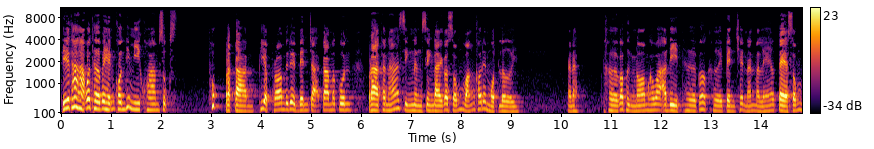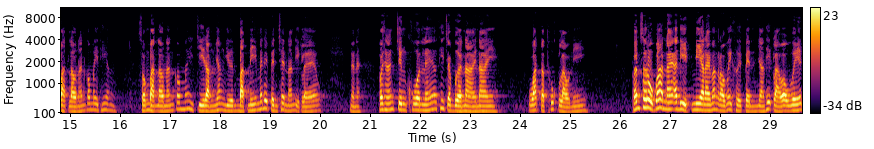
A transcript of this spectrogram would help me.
ทีนี้ถ้าหากว่าเธอไปเห็นคนที่มีความสุขทุกประการเพียบพร้อมไปด้วยเบญจากามคุณ ปรารถนาสิ่งหนึ่ง สิ่งใดก็สมหวังเขาได้หมดเลยนะเธอก็พึงน้อมเขาว่าอดีตเธอก็เคยเป็นเช่นนั้นมาแล้ว แต่สมบัติเหล่านั้นก็ไม่เที่ยง สมบัติเหล่านั้นก็ไม่จีรังยั่งยืน บัดนี้ไม่ได้เป็นเช่นนั้นอีกแล้วเนี่ยนะเพราะฉะนั้นจึงควรแล้วที่จะเบื่อหน่ายใน วัตทุกข์เหล่านี้พันสรุปว่าในอดีตมีอะไรบ้างเราไม่เคยเป็น อย่างที่กล่าวว่าเว้น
